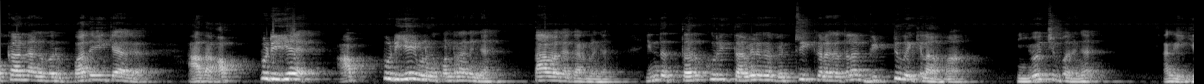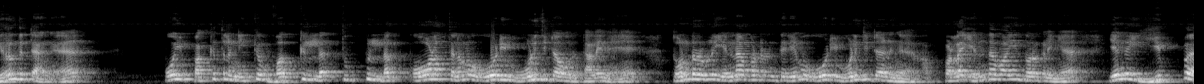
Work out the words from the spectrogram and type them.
உக்காந்தாங்க ஒரு பதவிக்காக. அதை அப்படியே அப்படியே இவனுங்க பண்ணுறானுங்க தாவக காரணங்க இந்த தற்குறி தமிழக வெற்றி கழகத்தெல்லாம் விட்டு வைக்கலாமா? நீ யோசிச்சு பாருங்க. அங்கே இறந்துட்டாங்க. போய் பக்கத்தில் நிற்க வக்கில்ல இல்லை கோலத்தனமாக ஓடி ஒளிஞ்சிட்டான் ஒரு தலைவன். தொண்டர்களும் என்ன பண்ணுறதுன்னு தெரியாமல் ஓடி ஒளிஞ்சிட்டானுங்க. அப்போல்லாம் எந்த வாயும் திறக்கலைங்க. ஏங்க இப்போ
